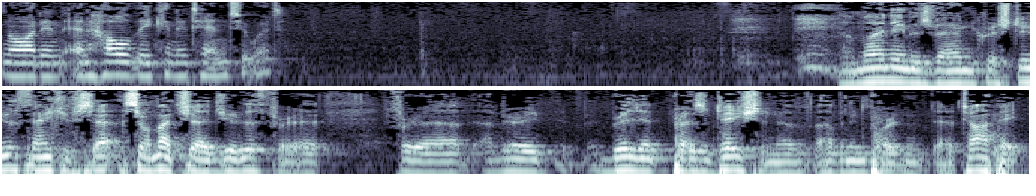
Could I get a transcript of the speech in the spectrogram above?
not, and, and how they can attend to it. Uh, my name is Van Christou. Thank you so, much, uh, Judith, for a, for a, a, very brilliant presentation of, of an important uh, topic.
